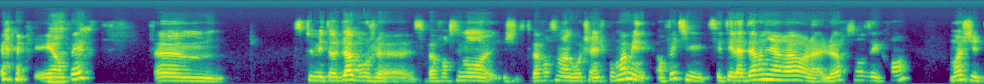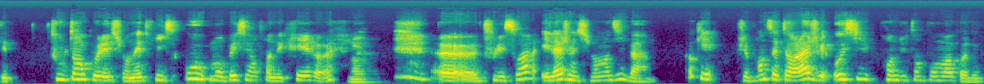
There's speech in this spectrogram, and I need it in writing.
et en fait, euh, cette méthode-là, bon, c'est pas forcément, c'est pas forcément un gros challenge pour moi, mais en fait, c'était la dernière heure, l'heure sans écran. Moi, j'étais tout le temps collé sur Netflix ou mon PC en train d'écrire. Euh, euh, tous les soirs. Et là, je me suis vraiment dit, bah, ok, je vais prendre cette heure-là, je vais aussi prendre du temps pour moi, quoi. Donc,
